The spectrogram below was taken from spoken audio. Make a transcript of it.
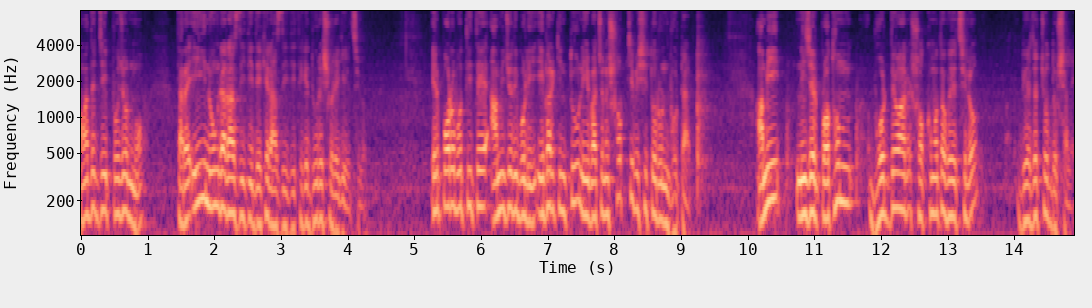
আমাদের যে প্রজন্ম তারা এই নোংরা রাজনীতি দেখে রাজনীতি থেকে দূরে সরে গিয়েছিল। এর পরবর্তীতে আমি যদি বলি এবার কিন্তু নির্বাচনে সবচেয়ে বেশি তরুণ ভোটার। আমি নিজের প্রথম ভোট দেওয়ার সক্ষমতা হয়েছিল দুই হাজার চোদ্দ সালে।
